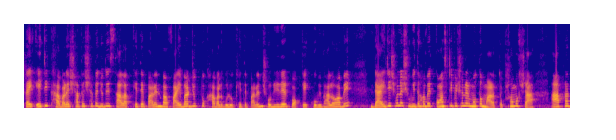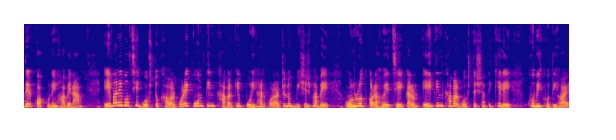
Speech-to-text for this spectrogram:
তাই এটি খাবারের সাথে সাথে যদি সালাদ খেতে পারেন বা ফাইবারযুক্ত খাবারগুলো খেতে পারেন, শরীরের পক্ষে খুবই ভালো হবে। ডাইজেশনে সুবিধা হবে। কনস্টিপেশনের মতো মারাত্মক সমস্যা আপনাদের কখনোই হবে না। এবারে বলছি গোস্ত খাওয়ার পরে কোন তিন খাবারকে পরিহার করার জন্য বিশেষভাবে অনুরোধ করা হয়েছে? কারণ এই তিন খাবার গোস্তের সাথে খেলে খুবই ক্ষতি হয়।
